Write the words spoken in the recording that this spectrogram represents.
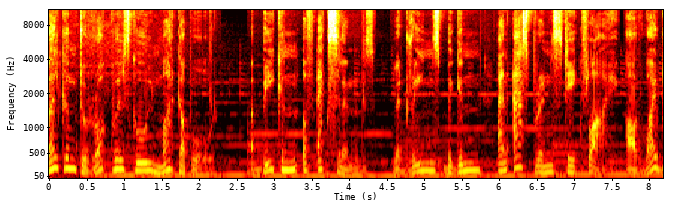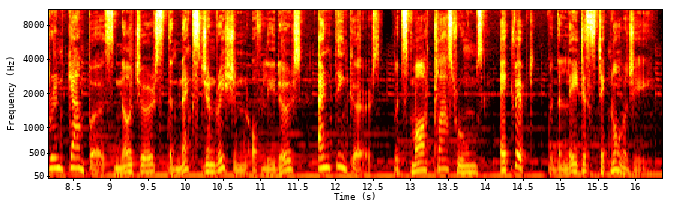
Welcome to Rockwell School Markapur, a beacon of excellence. Where dreams begin and aspirants take flight. Our vibrant campus nurtures the next generation of leaders and thinkers with smart classrooms equipped with the latest technology.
